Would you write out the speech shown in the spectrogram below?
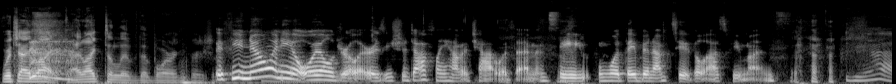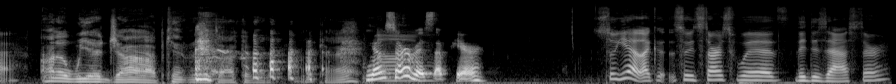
which I like. I like to live the boring version. If you know any oil drillers, you should definitely have a chat with them and see what they've been up to the last few months. Yeah. On a weird job, can't really talk about it. Okay. No um, service up here. So yeah, like so it starts with the disaster.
